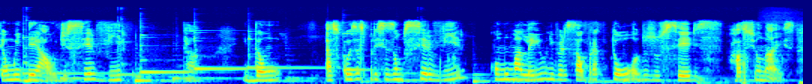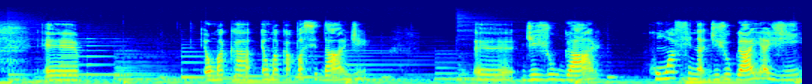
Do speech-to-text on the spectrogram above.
ter um ideal de servir, tá? Então, as coisas precisam servir como uma lei universal para todos os seres racionais. É, é, uma, é uma capacidade é, de julgar com a de julgar e agir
